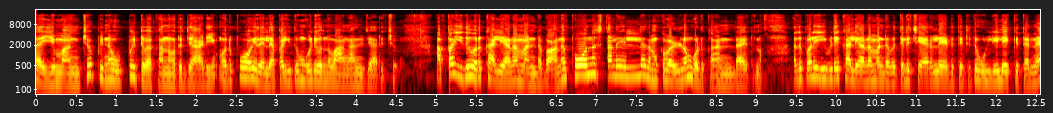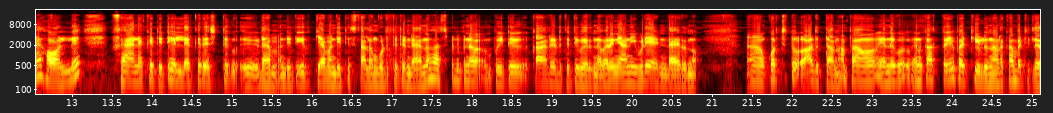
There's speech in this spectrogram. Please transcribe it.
തയ്യും വാങ്ങിച്ചു. പിന്നെ ഉപ്പിട്ട് വെക്കാൻ ഒരു ജാടിയും ഒരു പോയതല്ലേ. അപ്പം ഇതും കൂടി ഒന്ന് വാങ്ങാൻ വിചാരിച്ചു. അപ്പം ഇത് ഒരു കല്യാണ മണ്ഡപമാണ്. പോകുന്ന സ്ഥലം എല്ലാം നമുക്ക് വെള്ളം കൊടുക്കാനുണ്ടായിരുന്നു. അതുപോലെ ഇവിടെ കല്യാണ മണ്ഡപത്തിൽ ചേരല എടുത്തിട്ട് ഉള്ളിലേക്ക് തന്നെ ഹാളിൽ ഫാനൊക്കെ ഇട്ടിട്ട് എല്ലാവർക്കും റെസ്റ്റ് ഇടാൻ വേണ്ടിയിട്ട് ഇരിക്കാൻ വേണ്ടിയിട്ട് സ്ഥലം കൊടുത്തിട്ടുണ്ടായിരുന്നു. ഹസ്ബൻഡ് പിന്നെ പോയിട്ട് കാർ എടുത്തിട്ട് വരുന്നവരെ ഞാൻ ഇവിടെ ഉണ്ടായിരുന്നു. കുറച്ച് അടുത്താണ്. അപ്പം എനിക്ക് എനിക്ക് അത്രേ പറ്റിയുള്ളൂ. നടക്കാൻ പറ്റിയില്ല.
